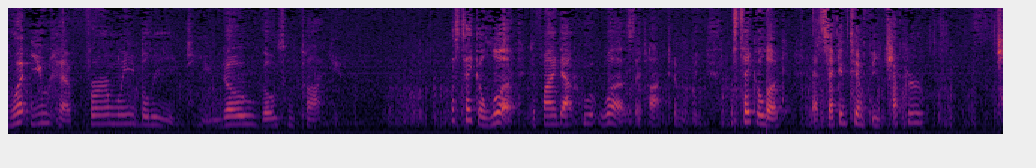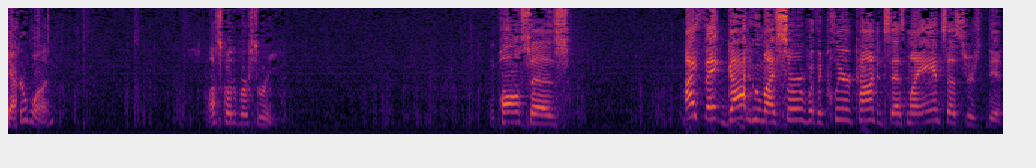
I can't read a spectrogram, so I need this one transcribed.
What you have firmly believed. Know those who taught you. Let's take a look to find out who it was that taught Timothy. Let's take a look at 2 Timothy chapter chapter 1. Let's go to verse 3. And Paul says, I thank God whom I serve with a clear conscience as my ancestors did.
